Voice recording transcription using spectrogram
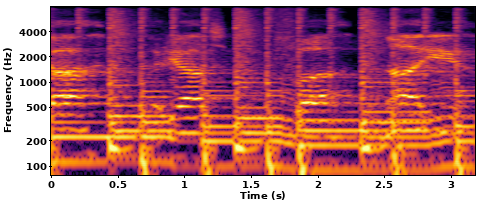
God.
